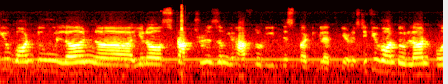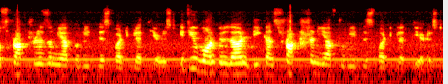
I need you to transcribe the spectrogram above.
you want to learn, uh, you know, structuralism, you have to read this particular theorist. If you want to learn post-structuralism, you have to read this particular theorist. If you want to learn deconstruction, you have to read this particular theorist.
